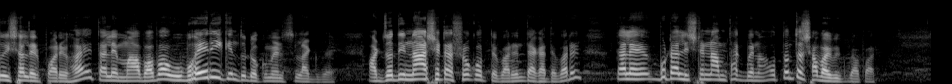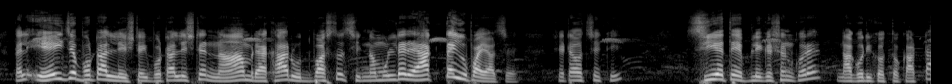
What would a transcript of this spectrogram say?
দুই সালের পরে হয় তাহলে মা বাবা উভয়েরই কিন্তু ডকুমেন্টস লাগবে। আর যদি না সেটা শো করতে পারেন দেখাতে পারেন তাহলে ভোটার লিস্টে নাম থাকবে না। অত্যন্ত স্বাভাবিক ব্যাপার। তাহলে এই যে ভোটার লিস্ট এই ভোটার লিস্টে নাম রেখার উদ্বাস্তু ছিন্নমূল্যের একটাই উপায় আছে। সেটা হচ্ছে কি? সিএতে অ্যাপ্লিকেশন করে নাগরিকত্ব কার্ডটা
